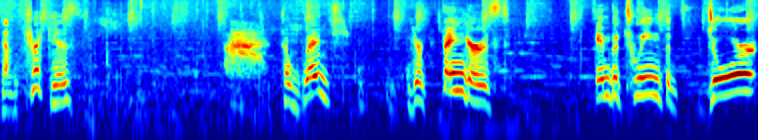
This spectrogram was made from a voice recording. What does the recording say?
Now the trick is ah, to wedge your fingers in between the door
